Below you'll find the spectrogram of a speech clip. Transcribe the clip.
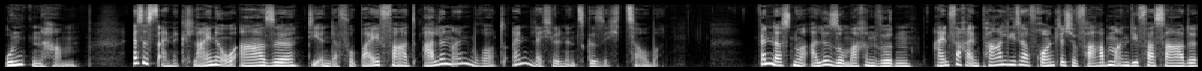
Untenham. Es ist eine kleine Oase, die in der Vorbeifahrt allen ein Wort, ein Lächeln ins Gesicht zaubert. Wenn das nur alle so machen würden, einfach ein paar Liter freundliche Farben an die Fassade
